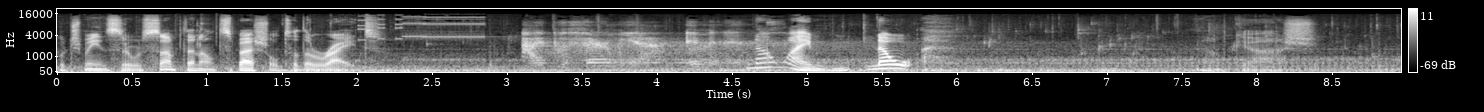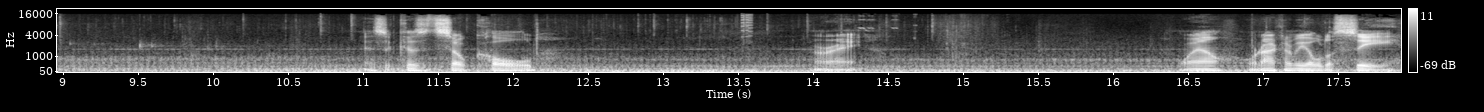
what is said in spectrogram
Which means there was something else special to the right. Hypothermia imminent. No, I'm... No... Oh, gosh. Is it because it's so cold? Alright. Well, we're not going to be able to see.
